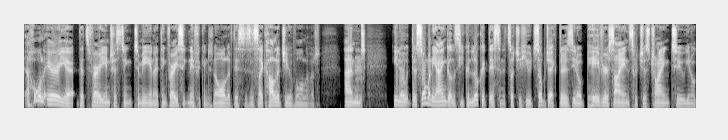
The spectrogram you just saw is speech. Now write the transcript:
a, whole area that's very interesting to me, and I think very significant in all of this is the psychology of all of it. And mm. you know, there's so many angles you can look at this, and it's such a huge subject. There's you know behavior science, which is trying to you know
